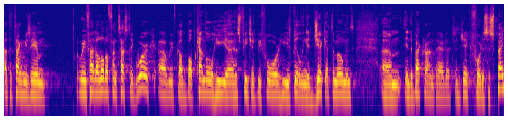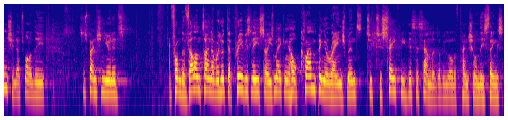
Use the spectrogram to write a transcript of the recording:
at the Tank Museum. We've had a lot of fantastic work. Uh, we've got Bob Kendall, he uh, has featured before. He's building a jig at the moment. Um, in the background there, that's a jig for the suspension. That's one of the suspension units from the Valentine that we looked at previously, so he's making a whole clamping arrangement to, to safely disassemble it. There'll be a lot of tension on these things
